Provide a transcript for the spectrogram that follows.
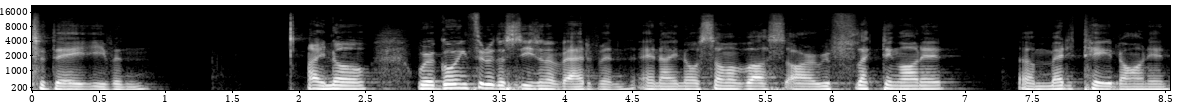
today even I know we're going through the season of Advent, and I know some of us are reflecting on it, uh, meditate on it.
